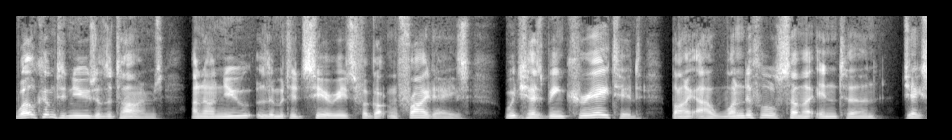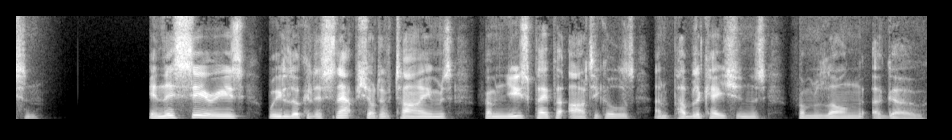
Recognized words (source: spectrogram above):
Welcome to News of the Times and our new limited series Forgotten Fridays, which has been created by our wonderful summer intern, Jason. In this series, we look at a snapshot of times from newspaper articles and publications from long ago.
